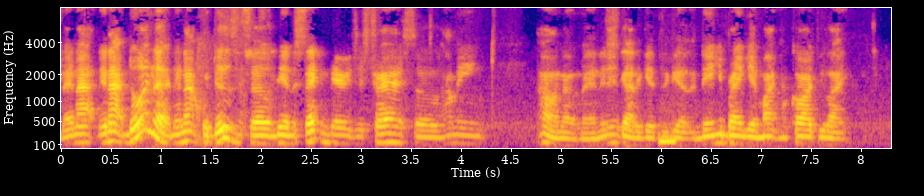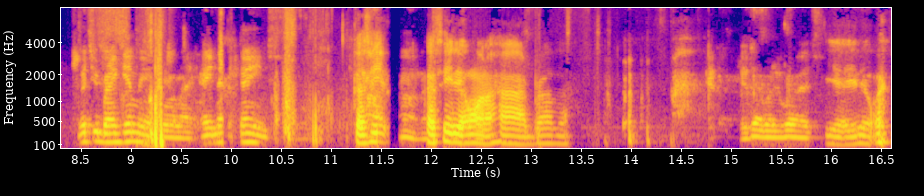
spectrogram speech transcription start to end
they're not they're not doing that. They're not producing. So then the secondary is just trash. So I mean, I don't know, man. They just got to get together. Then you bring in Mike McCarthy, like what you bring him in for? Like ain't nothing changed. Because he, I don't know. cause he didn't want to hire brother. Is that what it was? Yeah, he didn't want.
